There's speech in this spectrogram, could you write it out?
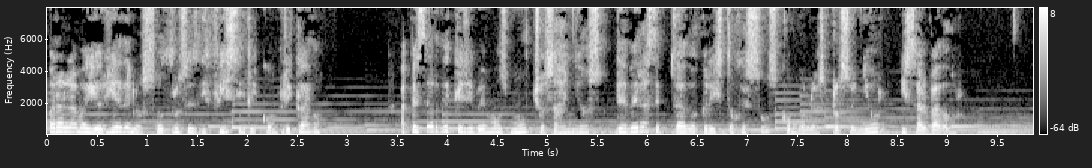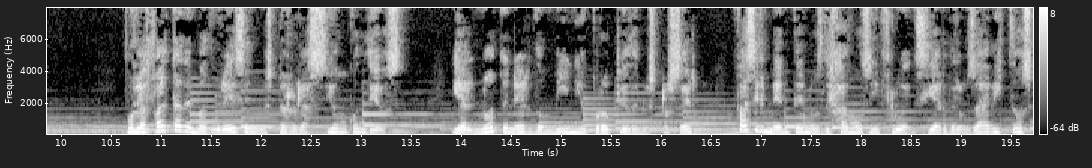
para la mayoría de nosotros es difícil y complicado, a pesar de que llevemos muchos años de haber aceptado a Cristo Jesús como nuestro Señor y Salvador. Por la falta de madurez en nuestra relación con Dios y al no tener dominio propio de nuestro ser, fácilmente nos dejamos influenciar de los hábitos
